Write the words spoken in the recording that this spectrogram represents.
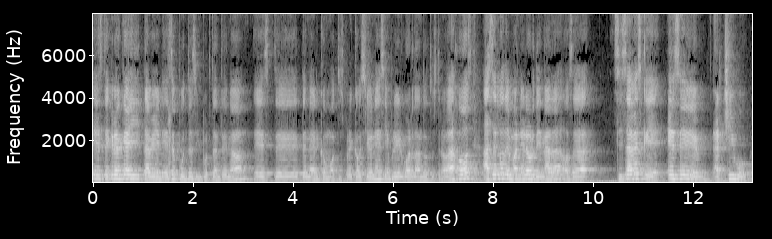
este, creo que ahí también ese punto es importante, ¿no? Este, tener como tus precauciones, siempre ir guardando tus trabajos, hacerlo de manera ordenada, o sea, si sabes que ese archivo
